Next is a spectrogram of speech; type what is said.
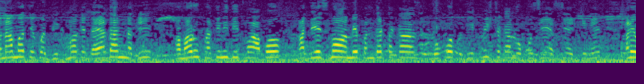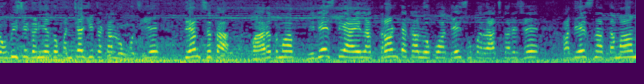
અનામત એ કોઈ ભીખમાં કે દયાદાન નથી. અમારું પ્રતિનિધિત્વ આપો. આ દેશમાં અમે પંદર ટકા લોકો, એકવીસ ટકા લોકો છે એસસી એસટીને અને ઓબીસી ગણીએ તો પંચ્યાસી ટકા લોકો છીએ. તેમ છતાં, ભારતમાં વિદેશથી આવેલા ત્રણ ટકા લોકો આ દેશ ઉપર રાજ કરે છે. આ દેશના તમામ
